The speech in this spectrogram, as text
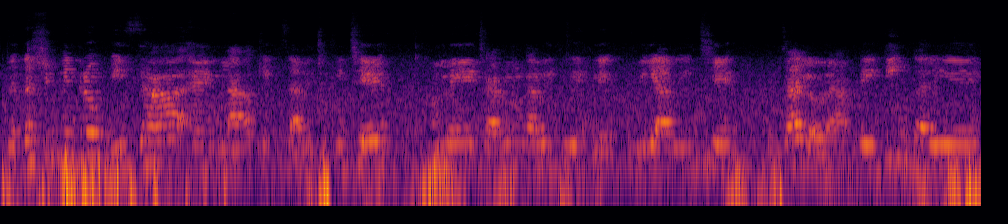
તો દર્શક મિત્રો પીઝા એન્ડ લાવા કેક્સ આવી ચૂકી છે અમે ચાર હતી આવી છે. ચાલો હવે આપણે ઇટિંગ કરીએ.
